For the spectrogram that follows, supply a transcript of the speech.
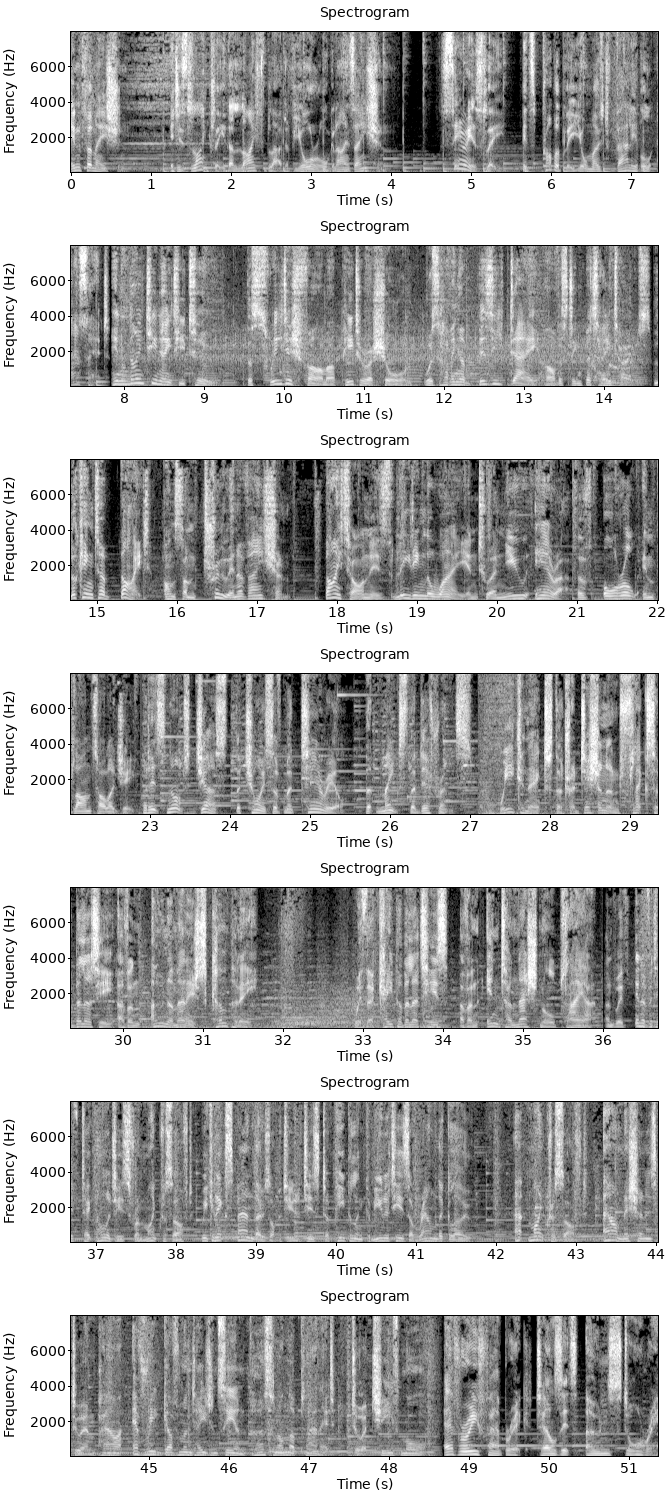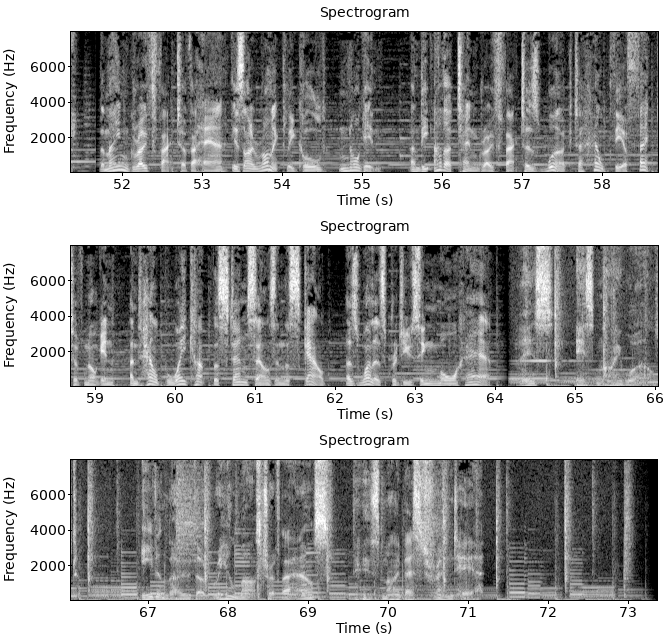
Information. It is likely the lifeblood of your organization. Seriously, it's probably your most valuable asset. In 1982, the Swedish farmer Peter Ashorn was having a busy day harvesting potatoes, looking to bite on some true innovation. Biton is leading the way into a new era of oral implantology. But it's not just the choice of material that makes the difference. We connect the tradition and flexibility of an owner managed company with the capabilities of an international player. And with innovative technologies from Microsoft, we can expand those opportunities to people and communities around the globe. At Microsoft, our mission is to empower every government agency and person on the planet to achieve more. Every fabric tells its own story. The main growth factor for hair is ironically called noggin, and the other 10 growth factors work to help the effect of noggin and help wake up the stem cells in the scalp as well as producing more hair. This is my world. Even though the real master of the house is my best friend here.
